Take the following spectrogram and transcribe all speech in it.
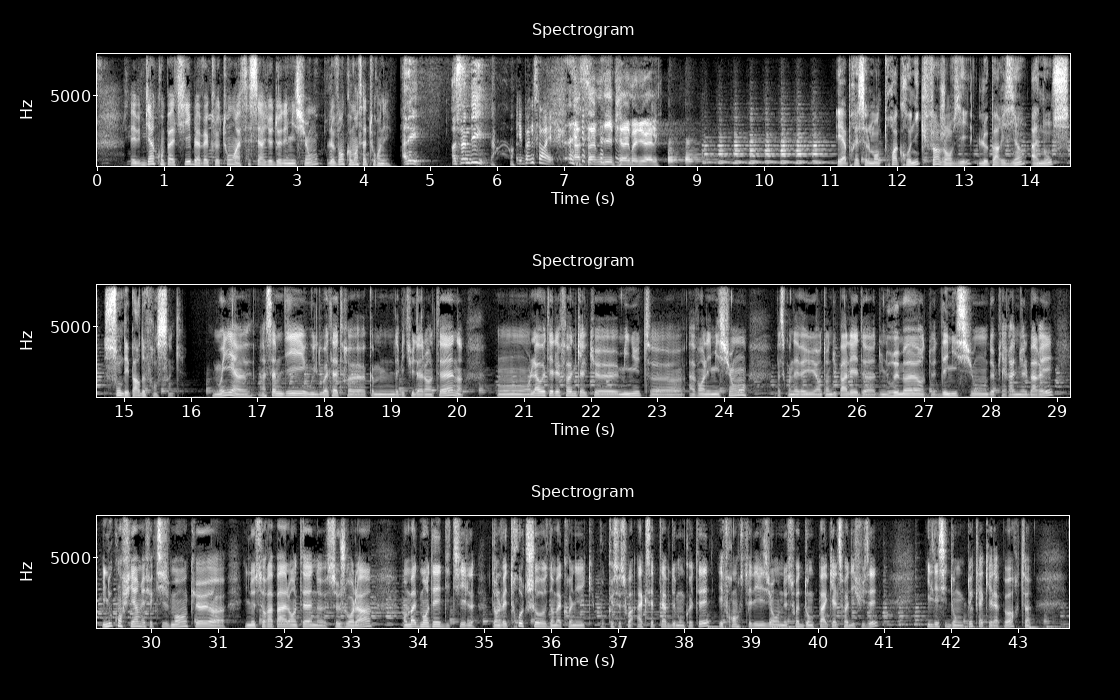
est bien compatible avec le ton assez sérieux de l'émission. Le vent commence à tourner. Allez, à samedi Et bonne soirée. À samedi, Pierre-Emmanuel. Et après seulement trois chroniques, fin janvier, Le Parisien annonce son départ de France 5. Oui, un, samedi où il doit être euh, comme d'habitude à l'antenne. On l'a au téléphone quelques minutes euh, avant l'émission parce qu'on avait entendu parler d'une rumeur de démission de Pierre-Emmanuel Barré. Il nous confirme effectivement qu'il euh, ne sera pas à l'antenne ce jour-là. On m'a demandé, dit-il, d'enlever trop de choses dans ma chronique pour que ce soit acceptable de mon côté et France Télévisions ne souhaite donc pas qu'elle soit diffusée. Il décide donc de claquer la porte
